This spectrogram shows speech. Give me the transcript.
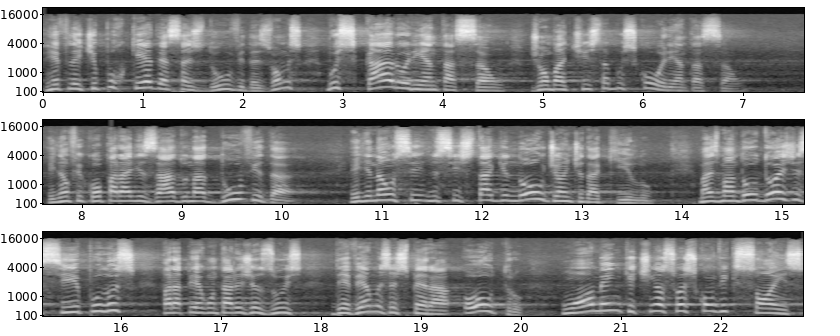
refletir por que dessas dúvidas, vamos buscar orientação. João Batista buscou orientação. Ele não ficou paralisado na dúvida, ele não se, se estagnou diante daquilo, mas mandou dois discípulos para perguntar a Jesus: devemos esperar outro? Um homem que tinha suas convicções,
